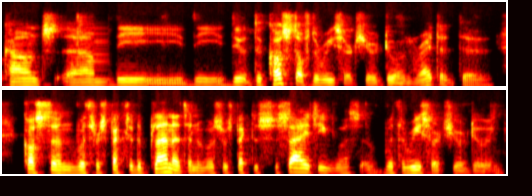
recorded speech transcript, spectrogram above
account um, the, the, the the cost of the research you're doing right? The, the cost and with respect to the planet and with respect to society with with the research you're doing.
